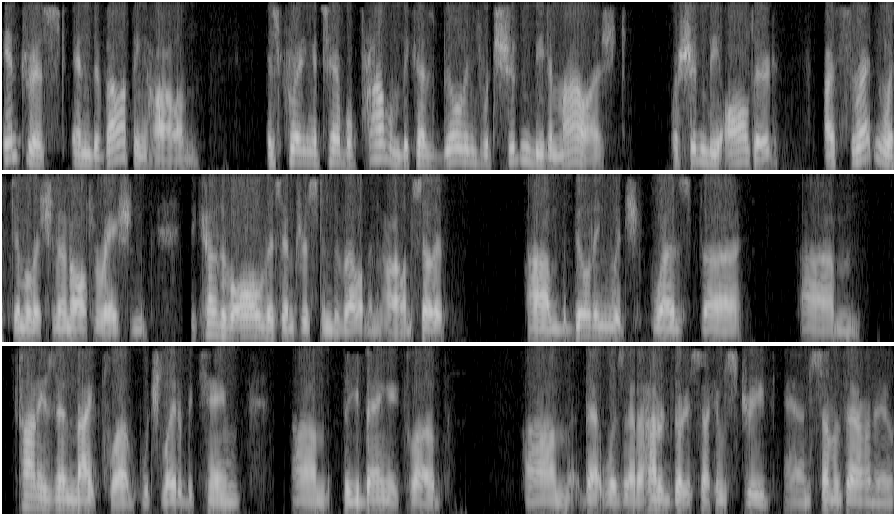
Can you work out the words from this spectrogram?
interest in developing Harlem is creating a terrible problem because buildings which shouldn't be demolished or shouldn't be altered are threatened with demolition and alteration because of all this interest in development in Harlem. So that um, the building which was the um, Connie's Inn nightclub, which later became um, the Ubangi Club, um, that was at 132nd Street and 7th Avenue,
